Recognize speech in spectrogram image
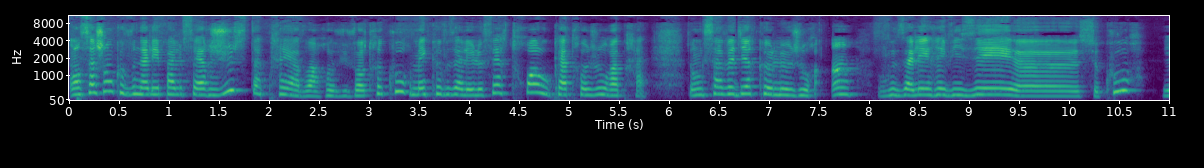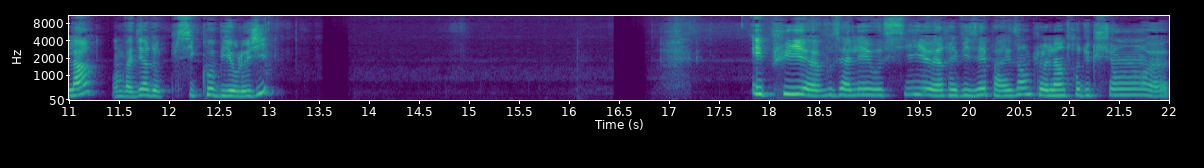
en sachant que vous n'allez pas le faire juste après avoir revu votre cours, mais que vous allez le faire trois ou quatre jours après. Donc ça veut dire que le jour 1, vous allez réviser ce cours, là, on va dire de psychobiologie. Et puis, euh, vous allez aussi euh, réviser, par exemple, l'introduction euh,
